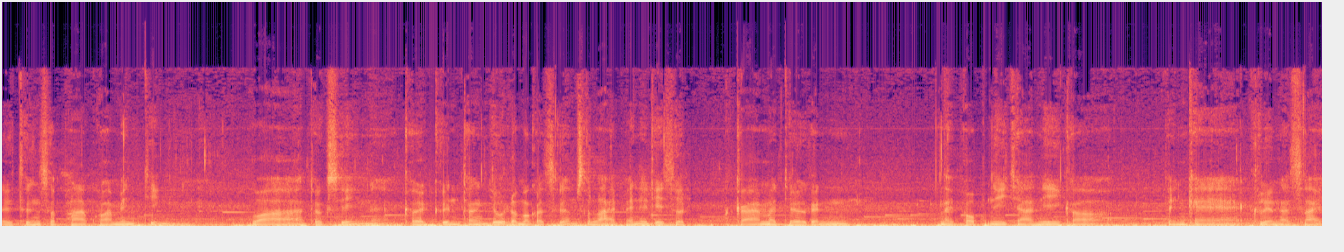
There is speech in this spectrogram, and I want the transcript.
นึกถึงสภาพความเป็นจริง ว่าทุกสิ่งนะเกิดขึ้นทั้งอยู่แล้วมันก็เสื่อมสลายไปในที่สุด การมาเจอกันในภพนี้ชาตินี้ก็เป็นแค่เครื่องอาศัย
